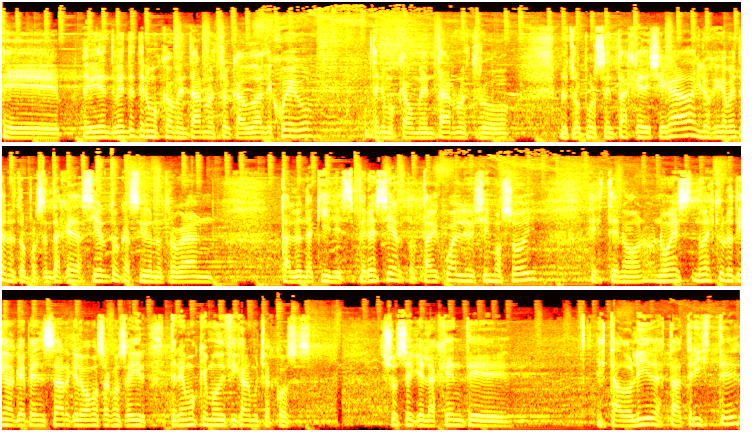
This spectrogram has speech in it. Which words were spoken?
Eh, evidentemente tenemos que aumentar nuestro caudal de juego, tenemos que aumentar nuestro, nuestro porcentaje de llegada y lógicamente nuestro porcentaje de acierto, que ha sido nuestro gran talón de Aquiles. Pero es cierto, tal cual lo hicimos hoy, este, no, no, es, no es que uno tenga que pensar que lo vamos a conseguir, tenemos que modificar muchas cosas. Yo sé que la gente está dolida, está triste,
